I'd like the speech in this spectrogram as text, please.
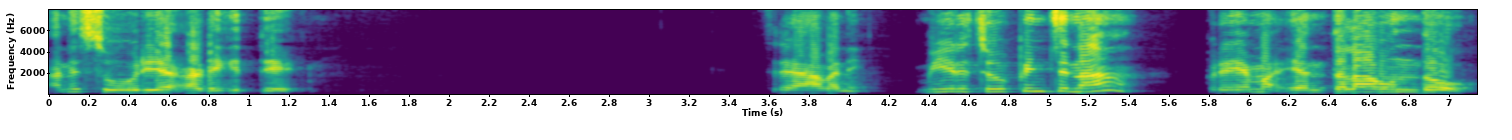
అని సూర్య అడిగితే శ్రావణి మీరు చూపించిన ప్రేమ ఎంతలా ఉందో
